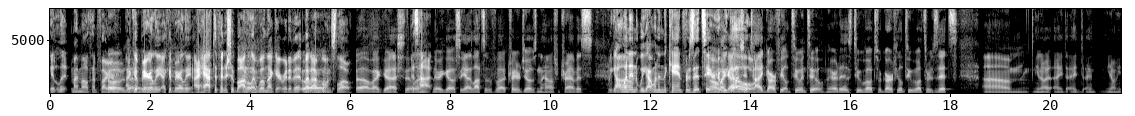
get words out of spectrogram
it lit my mouth on fire. Oh, I could barely. I could barely. I have to finish a bottle. I will not get rid of it, but I'm Oh. going slow. Oh my gosh, It's hot. There you go. So yeah, lots of uh, Trader Joe's in the house for Travis. We got one Um, in. We got one in the can for Zits here. Oh here my gosh, go. it tied Garfield two and two. There it is. Two votes for Garfield, two votes for Zits. Um, you know, I, I, I you know, he,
